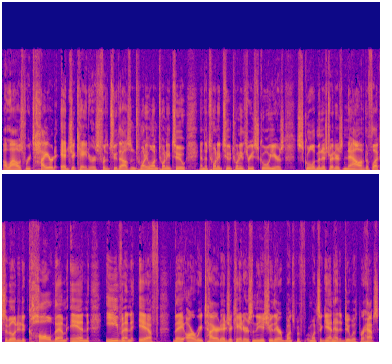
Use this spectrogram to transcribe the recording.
allows retired educators for the 2021 22 and the 22 23 school years. School administrators now have the flexibility to call them in, even if they are retired educators. And the issue there, once, once again, had to do with perhaps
